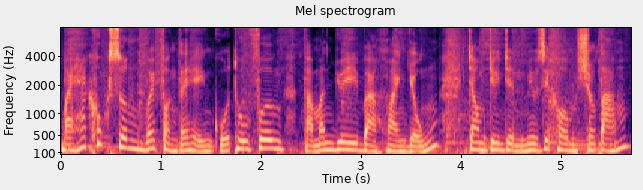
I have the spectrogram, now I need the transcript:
bài hát Khúc Xuân với phần thể hiện của Thu Phương, Phạm Anh Duy và Hoàng Dũng trong chương trình Music Home số 8.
